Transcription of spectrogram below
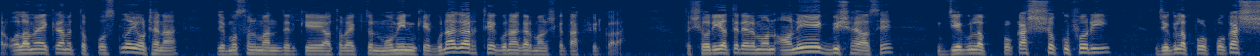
আর ওলামা ইকরামের তো প্রশ্নই ওঠে না যে মুসলমানদেরকে অথবা একজন মমিনকে গুণাগার থেকে গুণাগার মানুষকে তাকফির করা। তো শরীয়তের এমন অনেক বিষয় আছে, যেগুলো প্রকাশ্য কুফরি, যেগুলো প্রকাশ্য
